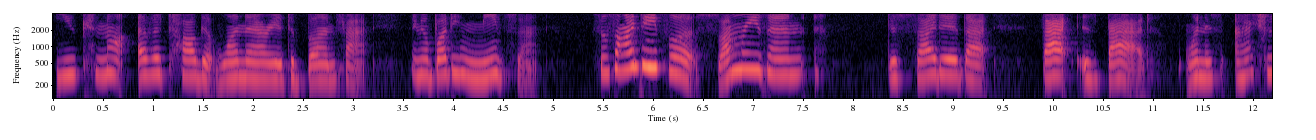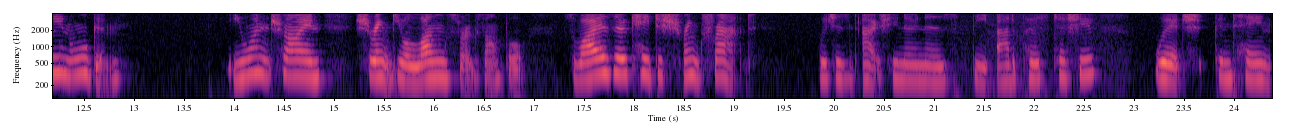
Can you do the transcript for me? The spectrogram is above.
You cannot ever target one area to burn fat, and your body needs fat. Society, for some reason, decided that fat is bad when it's actually an organ. You wouldn't try and shrink your lungs, for example. So, why is it okay to shrink fat, which is actually known as the adipose tissue, which contain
